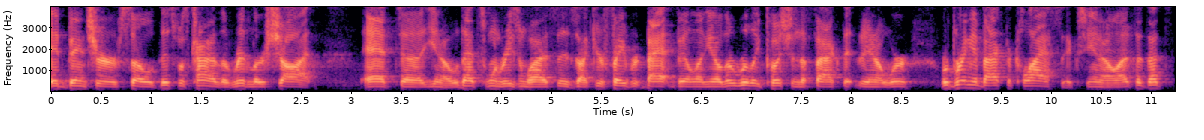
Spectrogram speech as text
adventure. So this was kind of the Riddler shot at uh, you know that's one reason why it says like your favorite Bat villain. You know they're really pushing the fact that you know we're we're bringing back the classics. You know that's that's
